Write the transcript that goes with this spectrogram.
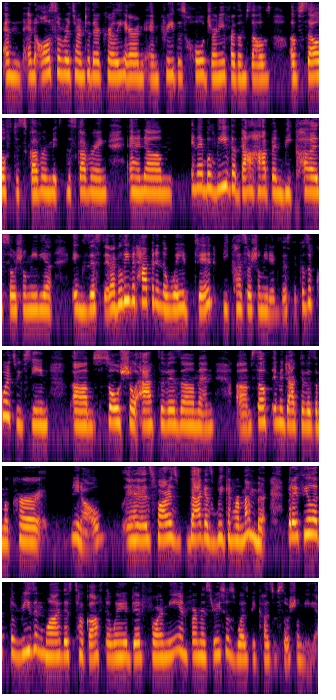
and and also return to their curly hair and, and create this whole journey for themselves of self discover discovering. And um and I believe that that happened because social media existed. I believe it happened in the way it did because social media existed. Because of course we've seen um, social activism and um, self image activism occur, you know, as far as back as we can remember. But I feel that the reason why this took off the way it did for me and for Miss Rizos was because of social media.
